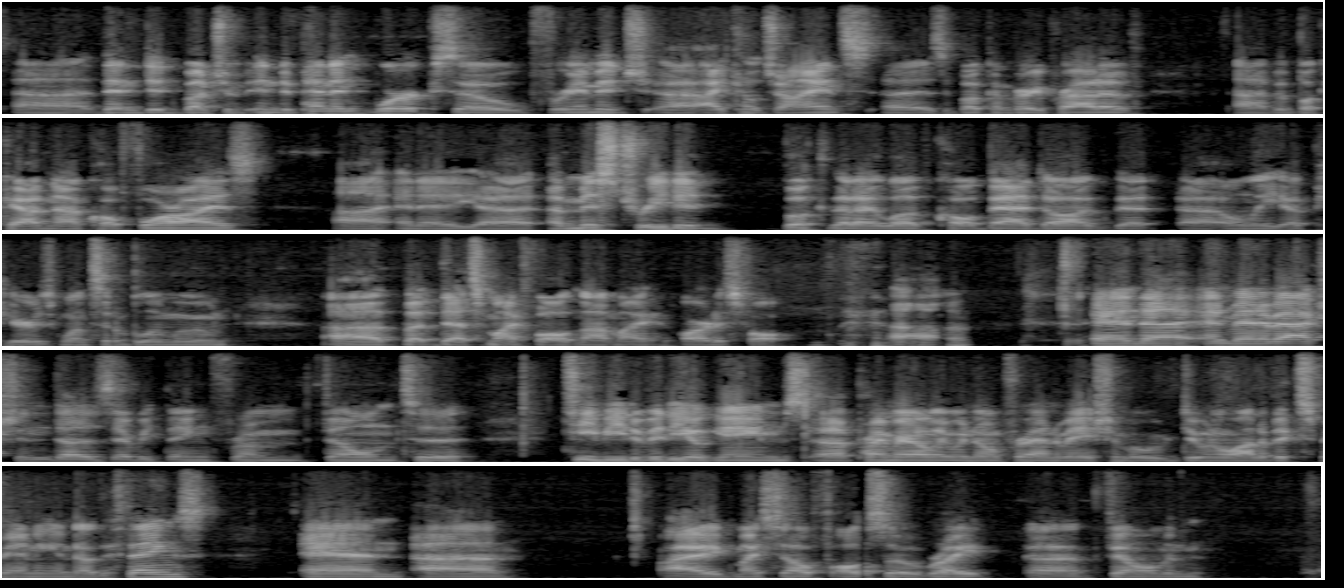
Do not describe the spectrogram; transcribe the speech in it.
Uh, then did a bunch of independent work. So for Image, uh, I Kill Giants uh, is a book I'm very proud of. I have a book out now called Four Eyes, uh, and a uh, a mistreated book that I love called Bad Dog that uh, only appears once in a blue moon. Uh, but that's my fault, not my artist's fault. And uh, and Man of Action does everything from film to TV to video games. Uh, primarily, we're known for animation, but we're doing a lot of expanding into other things. And uh, I myself also write uh, film and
